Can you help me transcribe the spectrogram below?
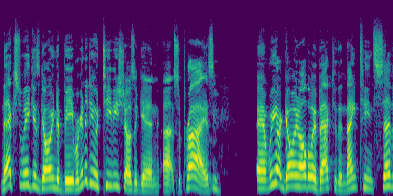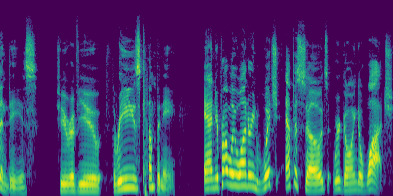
Next week is going to be, we're going to do TV shows again. Uh, surprise. and we are going all the way back to the 1970s to review Three's Company. And you're probably wondering which episodes we're going to watch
